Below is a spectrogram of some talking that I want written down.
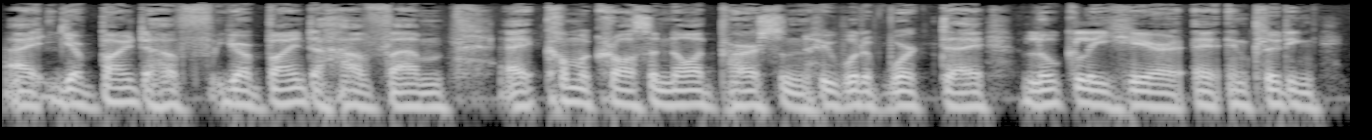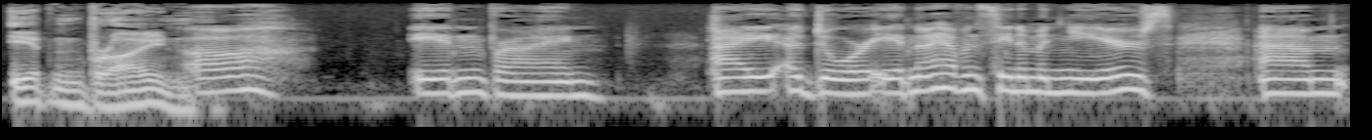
uh, you're bound to have you're bound to have um, uh, come across an odd person who would have worked locally here, including Aidan Brown. Oh, Aidan Brown. I adore Aidan. I haven't seen him in years. Um,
